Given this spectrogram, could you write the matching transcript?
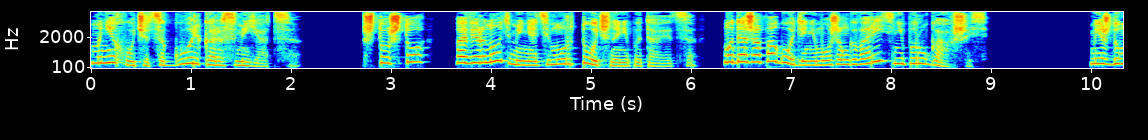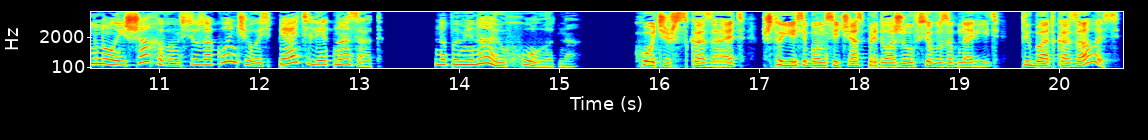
Мне хочется горько рассмеяться. Что-что, а вернуть меня Тимур точно не пытается. Мы даже о погоде не можем говорить, не поругавшись. Между мной и Шаховым все закончилось пять лет назад. Напоминаю, холодно. Хочешь сказать, что если бы он сейчас предложил все возобновить, ты бы отказалась?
